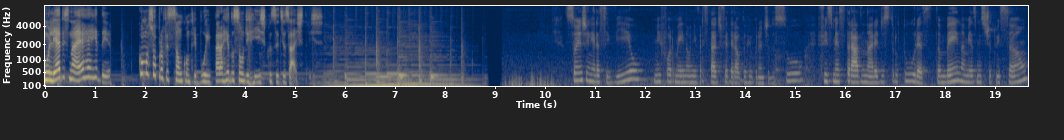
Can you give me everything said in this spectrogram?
Mulheres na RRD. Como a sua profissão contribui para a redução de riscos e desastres? Sou engenheira civil, me formei na Universidade Federal do Rio Grande do Sul, fiz mestrado na área de estruturas, também na mesma instituição,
